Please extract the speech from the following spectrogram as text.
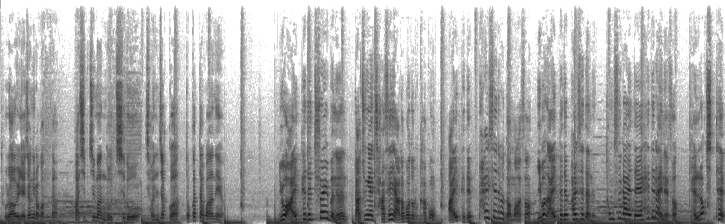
돌아올 예정이라고 합니다. 아쉽지만 notch도 전작과 똑같다고 하네요. 이 아이패드 12는 나중에 자세히 알아보도록 하고 아이패드 8세대로 넘어와서 이번 아이패드 8세대는 톰스 가이드의 헤드라인에서 갤럭시 탭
